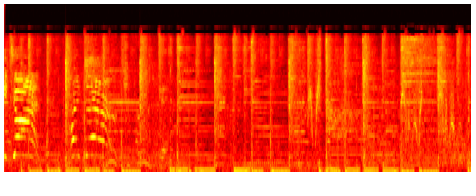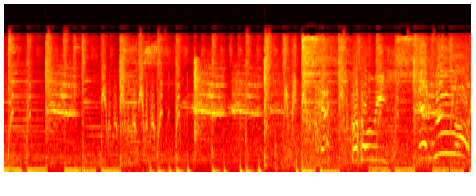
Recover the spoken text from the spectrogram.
Hey, John! Right there! Holy, that rule!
